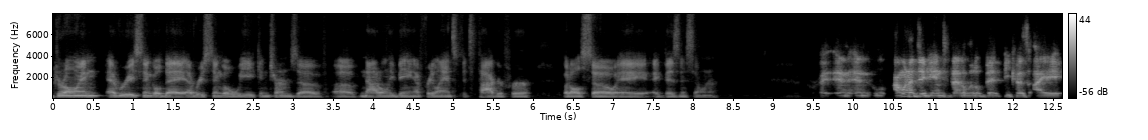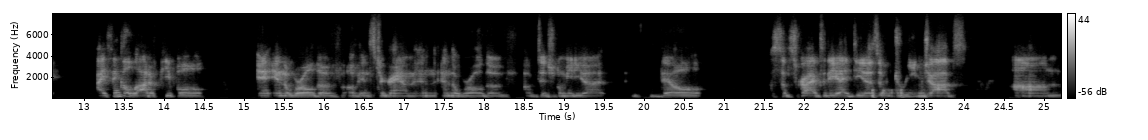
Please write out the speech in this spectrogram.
growing every single day every single week in terms of of not only being a freelance photographer but also a, a business owner Right. and and I want to dig into that a little bit because I I think a lot of people in, the world of of Instagram and in the world of of digital media they'll subscribe to the ideas of dream jobs um,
